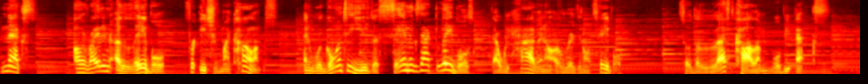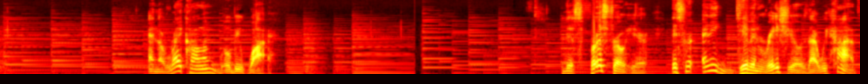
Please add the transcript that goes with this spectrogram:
Next, I'll write in a label for each of my columns, and we're going to use the same exact labels that we have in our original table. So the left column will be X, and the right column will be Y. This first row here is for any given ratios that we have.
